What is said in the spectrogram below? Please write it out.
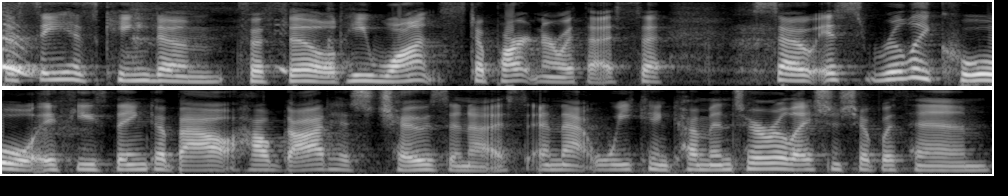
to see His kingdom fulfilled, He wants to partner with us. So, so it's really cool if you think about how God has chosen us, and that we can come into a relationship with Him.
